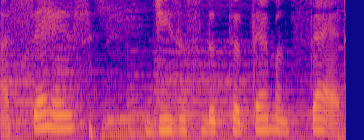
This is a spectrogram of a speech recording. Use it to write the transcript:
It says, Jesus looked at them and said,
